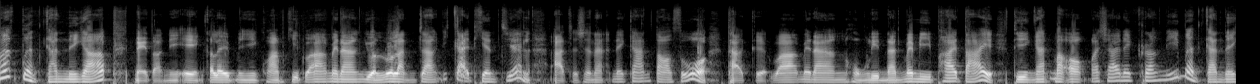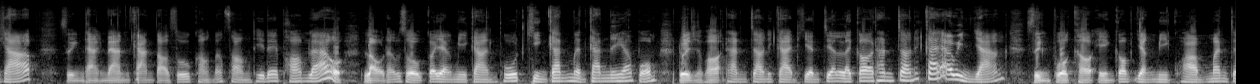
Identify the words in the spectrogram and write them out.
มากเหมือนกันนะครับ ในตอนนี้เองก็เลยมีความคิดว่าแม่นางหยวนโลลันจากนิกายเทียนเจียน อาจจะชนะในการต่อสู้ ถ้าเกิดว่าแม่นางหงลินนั้นไม่มีพ่ายตายที่งัดมาออกมาใช้ในครั้งนี้เหมือนกันนะครับ ซึ่งทางด้านการต่อสู้ของทั้งสองที่ได้พร้อมแล้ว เหล่าทั้งโซก็ยังมีการพูดขิงกันเหมือนกันนะครับผม โดยเฉพาะท่านเจ้านิกายเทียนเจียนและก็ท่านเจ้านิกายอวินหยางซึ่งพวกเขาเองก็ยังมีความมั่นใจ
